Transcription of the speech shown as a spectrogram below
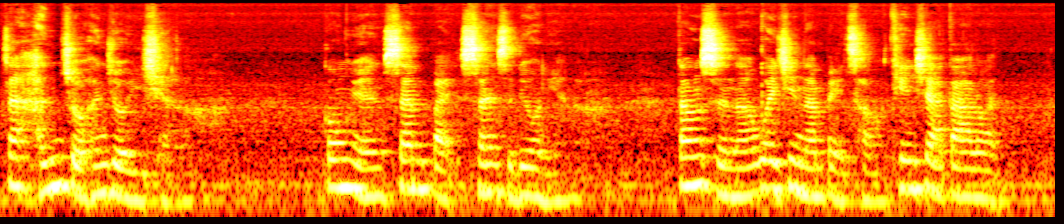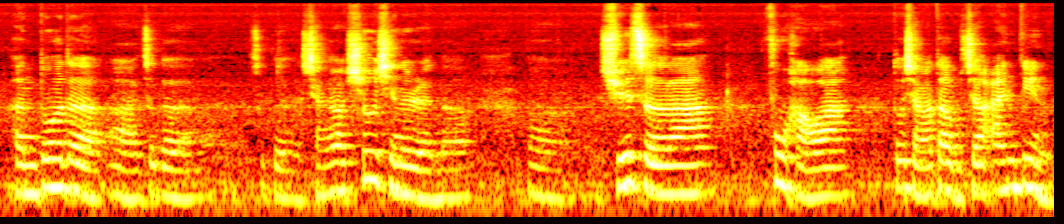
在很久很久以前了，公元三百三十六年了。当时呢，魏晋南北朝天下大乱，很多的啊这个这个想要修行的人呢，呃学者啦、富豪啊，都想要到比较安定、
